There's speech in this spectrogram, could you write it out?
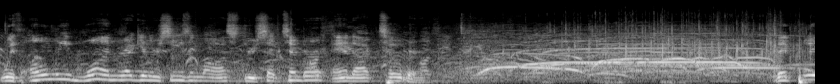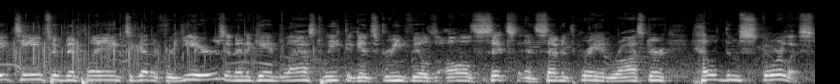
with only one regular season loss through September and October. They played teams who've been playing together for years, and in a game last week against Greenfield's all sixth and seventh grade roster, held them scoreless.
